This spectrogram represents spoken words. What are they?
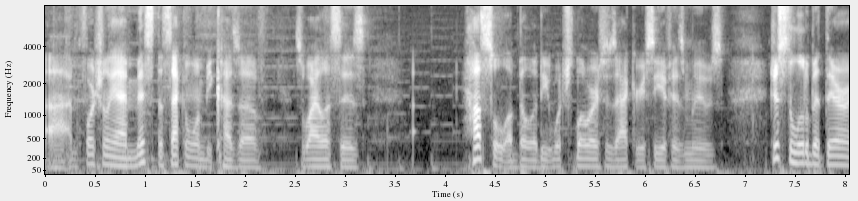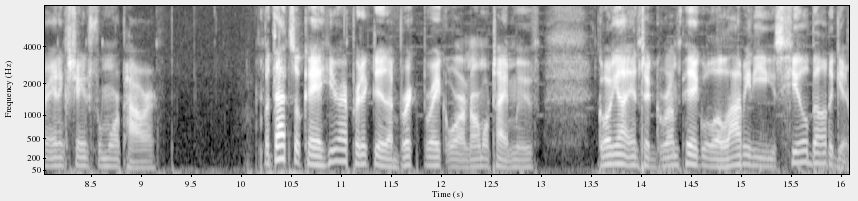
Uh, unfortunately, I missed the second one because of Zweilous's Hustle ability, which lowers his accuracy of his moves. Just a little bit there in exchange for more power. But that's okay, here I predicted a Brick Break or a normal type move. Going out into Grumpig will allow me to use Heal Bell to get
